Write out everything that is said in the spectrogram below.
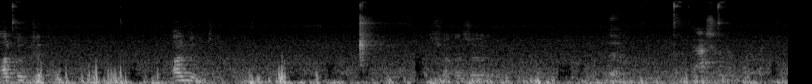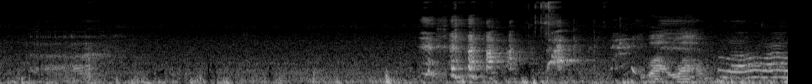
দা অল্প একটু অল্প একটু সকাল সকাল দাও। আসো না করবে আহ, ওয়াও ওয়াও ওয়াও ওয়াও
